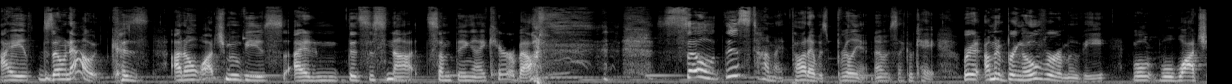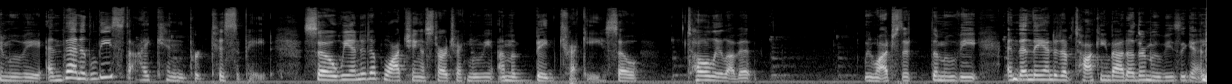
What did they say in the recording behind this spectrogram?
I zone out because I don't watch movies. I this is not something I care about. so this time I thought I was brilliant. I was like, okay, I'm going to bring over a movie. We'll we'll watch a movie, and then at least I can participate. So we ended up watching a Star Trek movie. I'm a big Trekkie, so totally love it we watched the, the movie and then they ended up talking about other movies again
